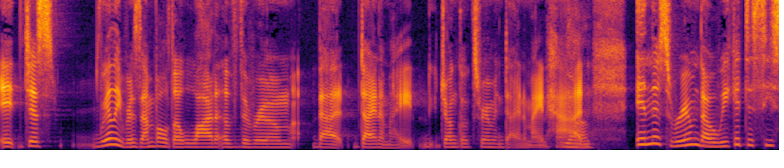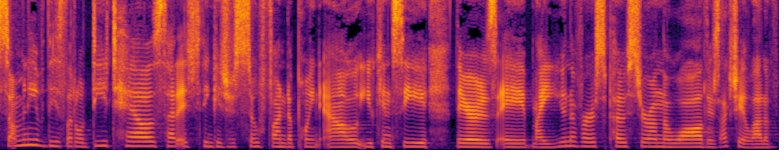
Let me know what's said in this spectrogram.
it just really resembled a lot of the room that Dynamite, Jungkook's room and Dynamite had. Yeah. In this room, though, we get to see so many of these little details that I think is just so fun to point out. You can see there's a My Universe poster on the wall. There's actually a lot of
